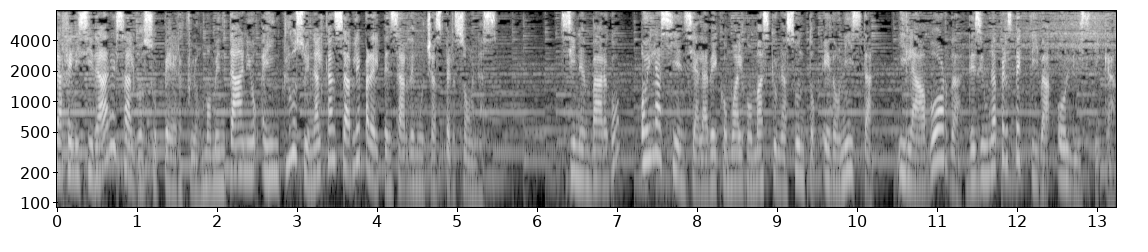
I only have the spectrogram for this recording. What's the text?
La felicidad es algo superfluo, momentáneo e incluso inalcanzable para el pensar de muchas personas. Sin embargo, hoy la ciencia la ve como algo más que un asunto hedonista y la aborda desde una perspectiva holística.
